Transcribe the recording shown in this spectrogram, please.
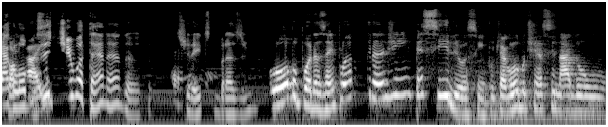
a Globo cai. desistiu até, né? Do, do, dos direitos no Brasil. Globo, por exemplo, era um grande empecilho, assim, porque a Globo tinha assinado um,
